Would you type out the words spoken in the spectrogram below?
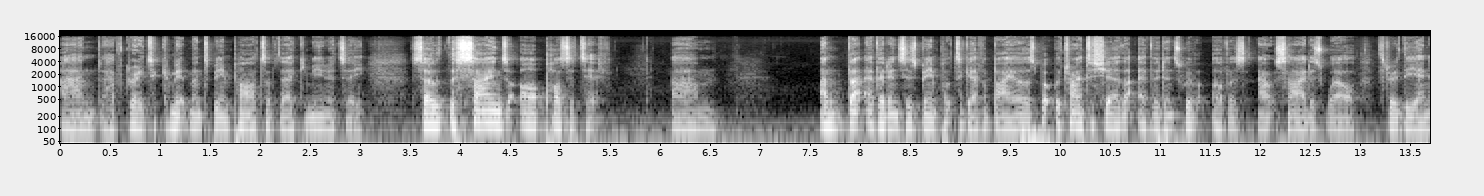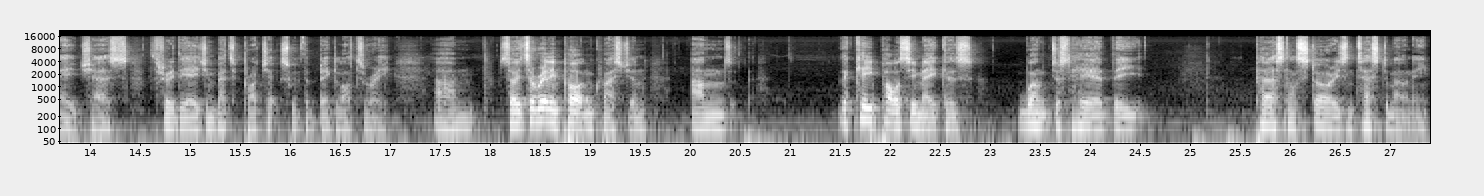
and have greater commitment to being part of their community. So the signs are positive. Um, and that evidence is being put together by us, but we're trying to share that evidence with others outside as well through the NHS, through the Aging Better projects with the big lottery. Um, so it's a really important question, and the key policymakers won't just hear the personal stories and testimony,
